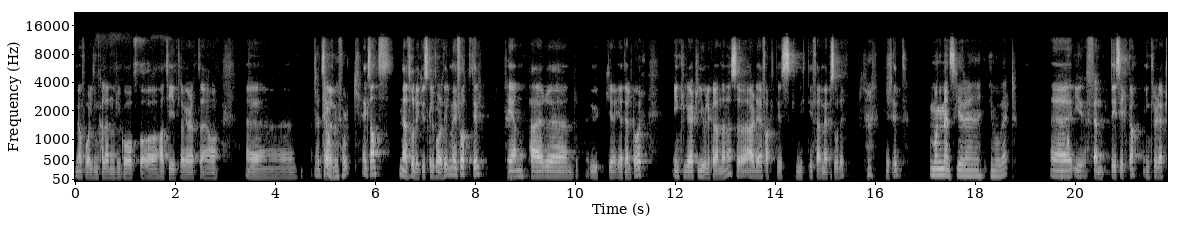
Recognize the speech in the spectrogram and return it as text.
med å få liksom, kalenderen til å gå opp og ha tid til å gjøre dette. og uh, det er travle folk. Ikke sant? Jeg trodde ikke vi skulle få det til, men vi får det til én per uh, uke i et helt år. Inkludert julekalenderne, så er det faktisk 95 episoder. Hvor mange mennesker er involvert? Uh, i 50 ca., inkludert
